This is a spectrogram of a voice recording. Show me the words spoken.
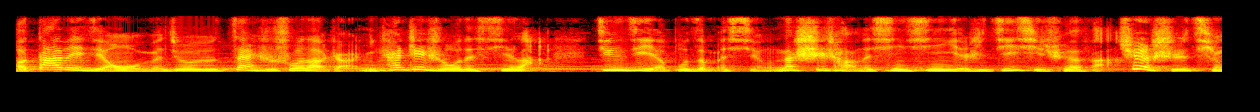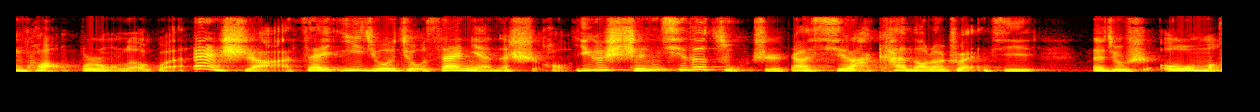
好，大背景我们就暂时说到这儿。你看这时候的希腊经济也不怎么行，那市场的信心也是极其缺乏，确实情况不容乐观。但是啊，在一九九三年的时候，一个神奇的组织让希腊看到了转机，那就是欧盟。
